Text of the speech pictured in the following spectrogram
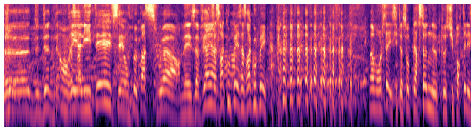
Euh, de- de- en réalité, c'est on peut pas se voir, mais ça fait rien. Ça sera coupé, ça sera coupé. non, mais on le sait, ici, de toute façon, personne ne peut supporter les,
